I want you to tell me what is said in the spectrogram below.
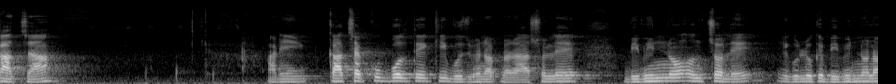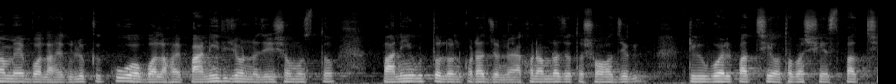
কাঁচা। আর এই কাঁচা কূপ বলতে কি বুঝবেন আপনারা? আসলে বিভিন্ন অঞ্চলে এগুলোকে বিভিন্ন নামে বলা হয়, এগুলোকে কুয়ো বলা হয়, পানির জন্য যে সমস্ত পানি উত্তোলন করার জন্য। এখন আমরা যত সহজে টিউবওয়েল পাচ্ছি অথবা সেচ পাচ্ছি,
